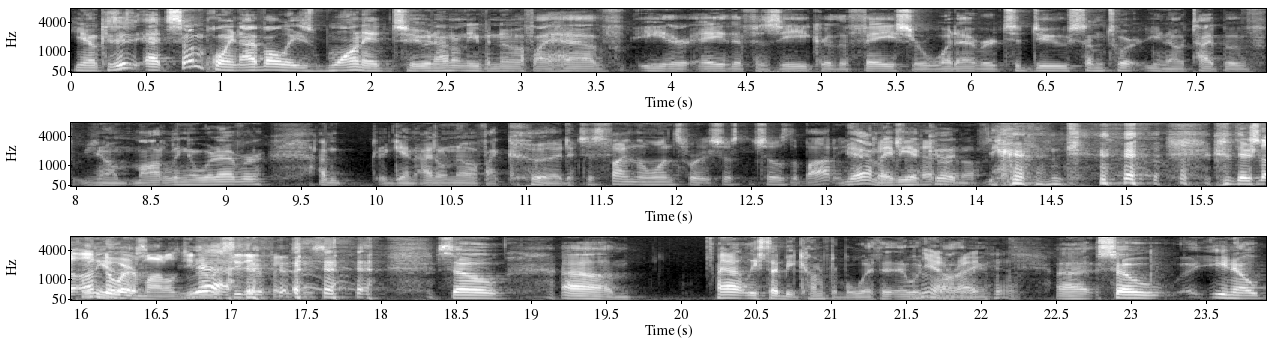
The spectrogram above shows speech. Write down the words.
You know, because at some point I've always wanted to, and I don't even know if I have either a the physique or the face or whatever to do some sort, you know, type of you know modeling or whatever. I'm again, I don't know if I could. Just find the ones where it just shows the body. Yeah, Cut maybe I could. right. There's The underwear models, you never see their faces. so, um, at least I'd be comfortable with it. It wouldn't Yeah, bother right, me. yeah. Uh, so, you know,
